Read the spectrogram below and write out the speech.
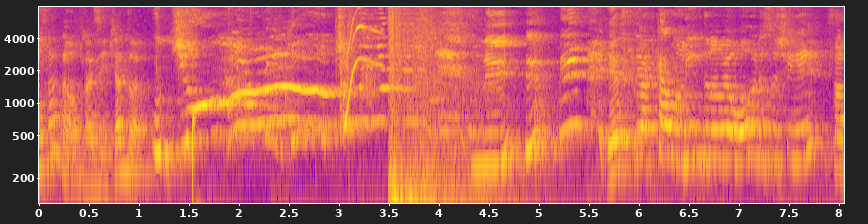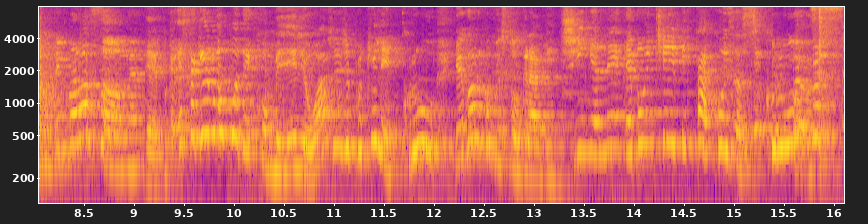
usa, não. Mas a gente adora. O John! Esse vai ficar lindo no meu ovo de sushi, hein? Só não tem coração, né? É, porque esse aqui eu não vou poder comer ele, eu acho, gente, porque ele é cru. E agora, como eu estou gravidinha, né? É bom a gente evitar coisas cruas.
